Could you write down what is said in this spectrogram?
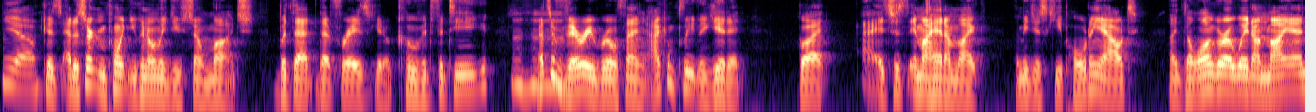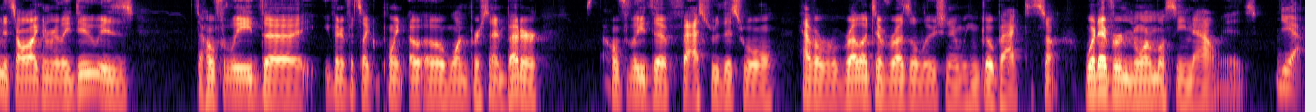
yeah because at a certain point you can only do so much but that that phrase, you know, COVID fatigue, mm-hmm. that's a very real thing. I completely get it, but it's just in my head. I'm like, let me just keep holding out. Like the longer I wait on my end, it's all I can really do is to hopefully the even if it's like 0.001 percent better, hopefully the faster this will have a relative resolution and we can go back to some whatever normalcy now is. Yeah,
